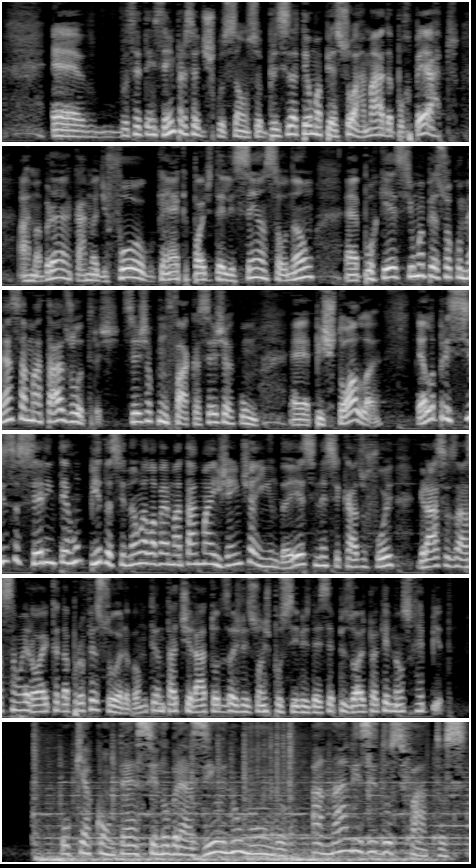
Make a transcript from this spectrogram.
É, você tem sempre essa discussão sobre precisa ter uma pessoa armada por perto, arma branca, arma de fogo, quem é que pode ter licença ou não, é, porque se uma pessoa começa a matar as outras, seja com faca, seja com é, pistola, ela precisa ser interrompida, senão ela vai matar mais gente ainda. Esse, nesse caso, foi graças à ação heróica da professora. Vamos tentar tirar todas as lições possíveis desse episódio para que ele não se repita. O que acontece no Brasil e no mundo. Análise dos fatos.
